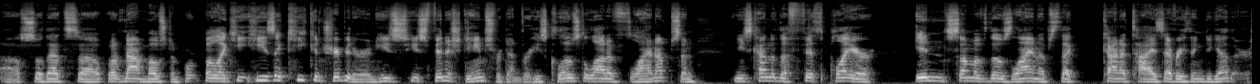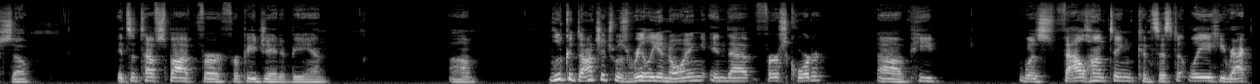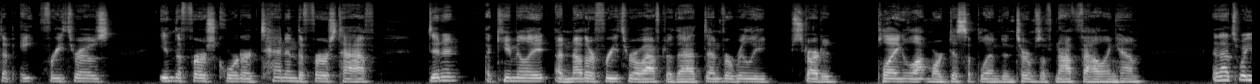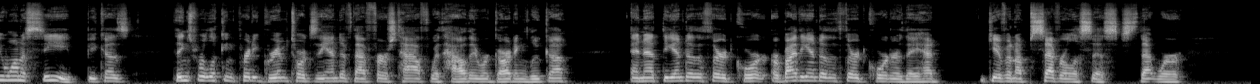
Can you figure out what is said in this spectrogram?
Uh, so that's uh, well, not most important, but like he, he's a key contributor, and he's he's finished games for Denver. He's closed a lot of lineups, and, and he's kind of the fifth player in some of those lineups that kind of ties everything together. So it's a tough spot for for PJ to be in. Um, Luka Doncic was really annoying in that first quarter. Uh, he was foul hunting consistently. He racked up eight free throws in the first quarter, 10 in the first half. Didn't accumulate another free throw after that. Denver really started playing a lot more disciplined in terms of not fouling him. And that's what you want to see because things were looking pretty grim towards the end of that first half with how they were guarding Luka. And at the end of the third quarter, or by the end of the third quarter, they had given up several assists that were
